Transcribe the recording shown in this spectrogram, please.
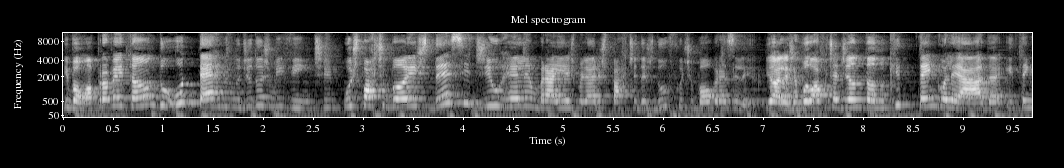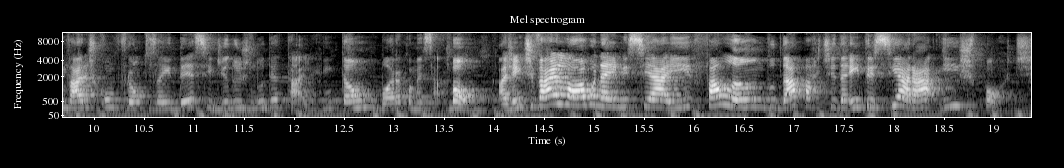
E bom, aproveitando o término de 2020, o esporte Sport Boys decidiu relembrar as melhores partidas do futebol brasileiro. E olha, já vou logo te adiantando que tem goleada e tem vários confrontos aí decididos no detalhe. Então, bora começar. Bom, a gente vai logo, né, iniciar aí falando da partida entre Ceará e Esporte.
